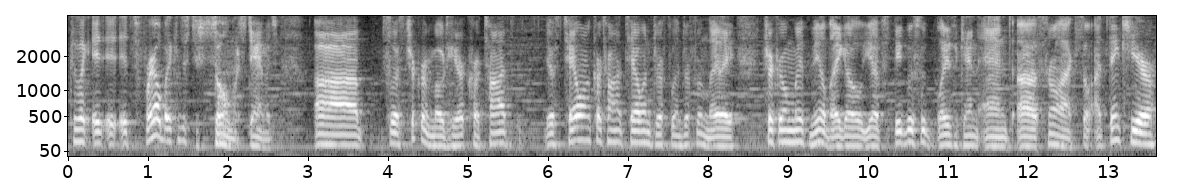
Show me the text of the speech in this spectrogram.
Cause like it, it, it's frail, but it can just do so much damage. Uh, so there's Trick Room mode here. Kartana. There's Tailwind, Kartana, Tailwind, Drifloon, Drifloon, Lele, Trick Room with Nihilego. You have Speed Boost with Blaziken and uh, Snorlax. So I think here.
